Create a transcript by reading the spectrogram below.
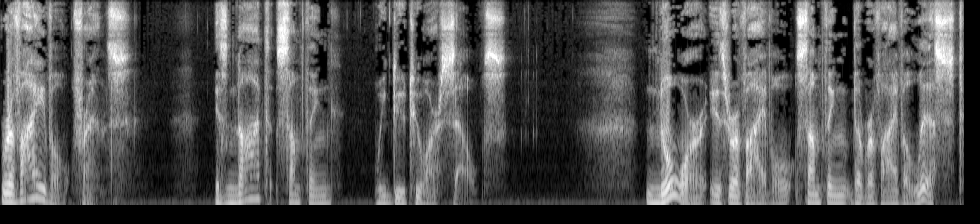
Revival, friends, is not something we do to ourselves. Nor is revival something the revivalist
